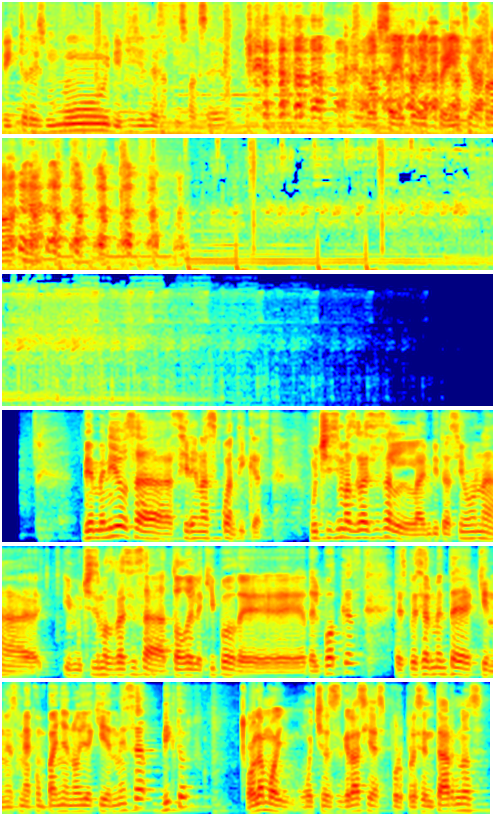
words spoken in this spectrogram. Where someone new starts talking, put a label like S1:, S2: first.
S1: Víctor es muy difícil de satisfacer. Lo sé por experiencia propia.
S2: Bienvenidos a Sirenas Cuánticas. Muchísimas gracias a la invitación a- y muchísimas gracias a todo el equipo de- del podcast, especialmente a quienes me acompañan hoy aquí en mesa. Víctor,
S3: Hola, Moy. Muchas gracias por presentarnos.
